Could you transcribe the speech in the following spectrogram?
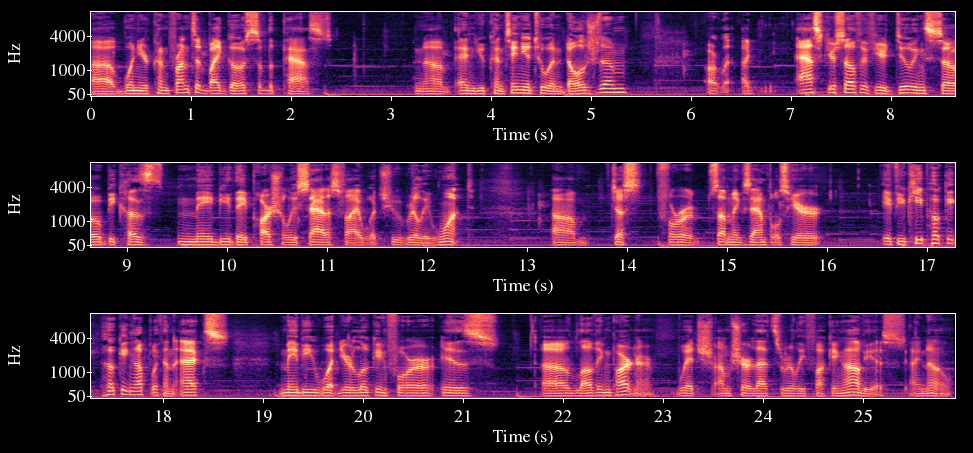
Uh, when you're confronted by ghosts of the past uh, and you continue to indulge them, or uh, ask yourself if you're doing so because maybe they partially satisfy what you really want. Um, just for some examples here, if you keep hooking, hooking up with an ex, maybe what you're looking for is a loving partner, which I'm sure that's really fucking obvious. I know,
